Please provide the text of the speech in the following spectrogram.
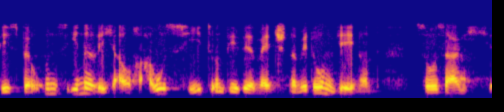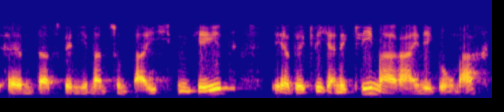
wie es bei uns innerlich auch aussieht und wie wir Menschen damit umgehen. Und so sage ich, äh, dass wenn jemand zum Beichten geht, er wirklich eine Klimareinigung macht,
